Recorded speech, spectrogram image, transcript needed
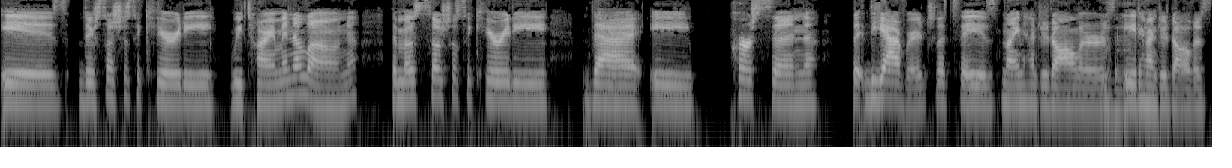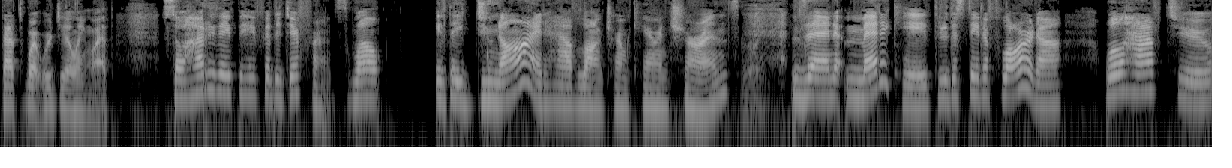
is their social security retirement alone the most social security that a person the, the average let's say is $900 mm-hmm. $800 that's what we're dealing with. So how do they pay for the difference? Well if they do not have long-term care insurance then medicaid through the state of florida will have to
